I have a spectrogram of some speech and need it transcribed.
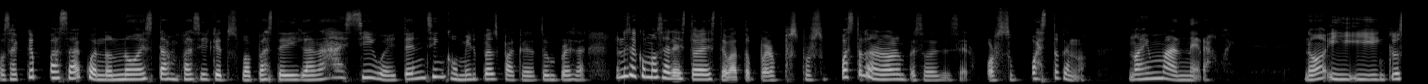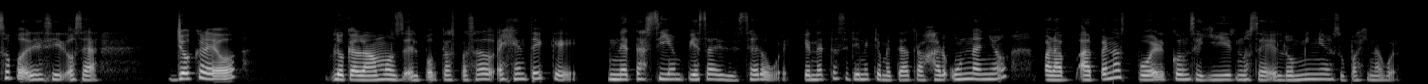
O sea, ¿qué pasa cuando no es tan fácil que tus papás te digan, ay, sí, güey, ten cinco mil pesos para crear tu empresa? Yo no sé cómo sea la historia de este vato, pero pues por supuesto que no lo empezó desde cero. Por supuesto que no. No hay manera, güey. ¿No? Y, y incluso podría decir, o sea, yo creo lo que hablábamos el podcast pasado, hay gente que neta sí empieza desde cero, güey. Que neta se tiene que meter a trabajar un año para apenas poder conseguir, no sé, el dominio de su página web.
